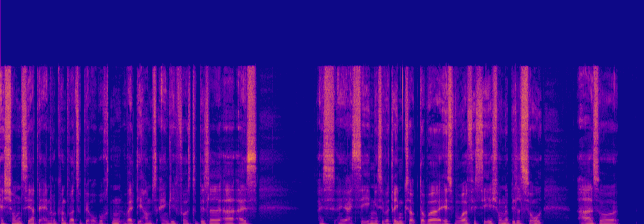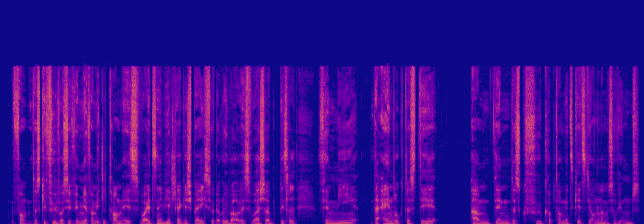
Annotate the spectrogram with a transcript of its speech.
es schon sehr beeindruckend war zu beobachten, weil die haben es eigentlich fast ein bisschen äh, als, als, ja, als Segen ist übertrieben gesagt, aber es war für sie schon ein bisschen so, also vom, das Gefühl, was sie mir vermittelt haben, es war jetzt nicht wirklich ein Gespräch so darüber, aber es war schon ein bisschen für mich der Eindruck, dass die ähm, den, das Gefühl gehabt haben, jetzt geht es die anderen einmal so wie uns.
